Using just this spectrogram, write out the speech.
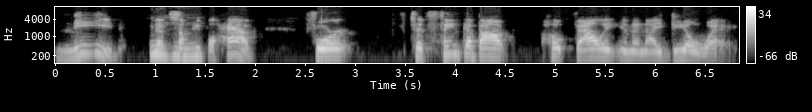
need that mm-hmm. some people have for to think about Hope Valley in an ideal way,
